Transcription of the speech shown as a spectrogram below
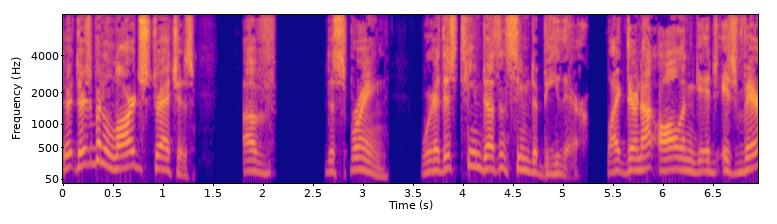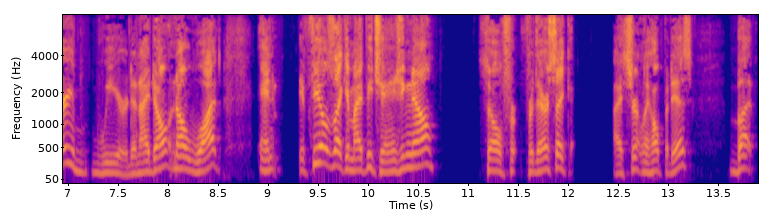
there, there's been large stretches of the spring where this team doesn't seem to be there like they're not all engaged. It's very weird, and I don't know what. And it feels like it might be changing now. So for for their sake, I certainly hope it is. But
